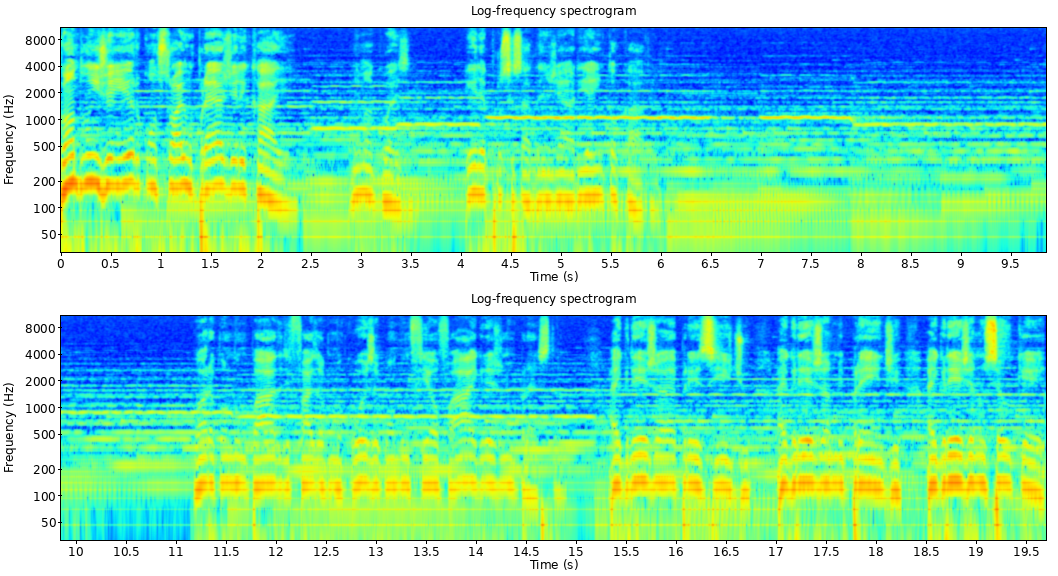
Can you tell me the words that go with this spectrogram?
Quando um engenheiro constrói um prédio, ele cai. Mesma coisa. Ele é processado. A engenharia é intocável. Agora, quando um padre faz alguma coisa, quando um fiel faz, a igreja não presta. A igreja é presídio, a igreja me prende, a igreja é não sei o quê.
